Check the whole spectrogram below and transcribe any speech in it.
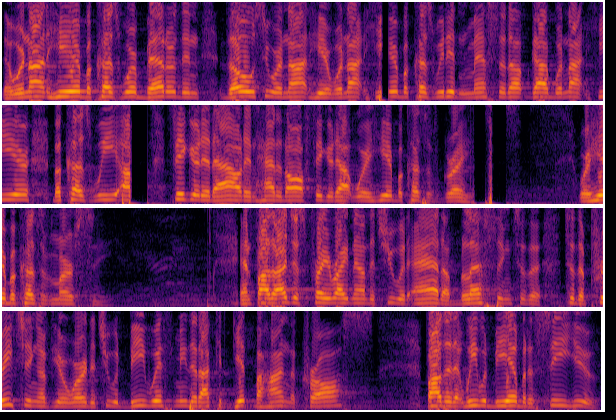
That we're not here because we're better than those who are not here. We're not here because we didn't mess it up, God. We're not here because we uh, figured it out and had it all figured out. We're here because of grace. We're here because of mercy. And Father, I just pray right now that you would add a blessing to the, to the preaching of your word, that you would be with me, that I could get behind the cross. Father, that we would be able to see you.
